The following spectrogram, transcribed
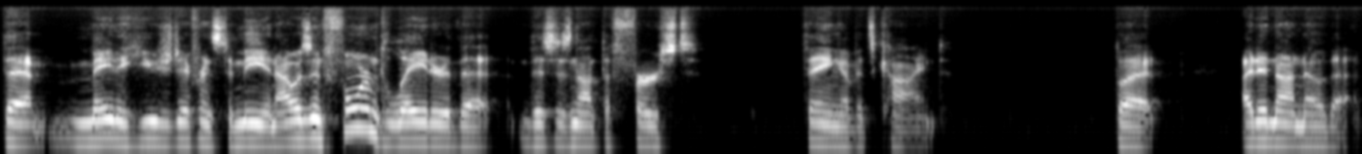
that made a huge difference to me and i was informed later that this is not the first thing of its kind but i did not know that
